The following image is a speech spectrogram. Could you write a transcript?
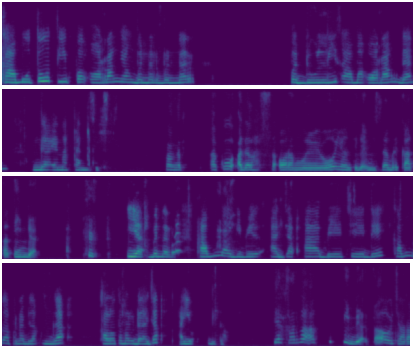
Kamu tuh tipe orang yang bener-bener peduli sama orang dan nggak enakan sih banget aku adalah seorang Leo yang tidak bisa berkata tidak Iya, bener. Kamu mau diajak A, B, C, D, kamu nggak pernah bilang enggak. Kalau teman udah ajak, ayo gitu. ya karena aku tidak tahu cara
